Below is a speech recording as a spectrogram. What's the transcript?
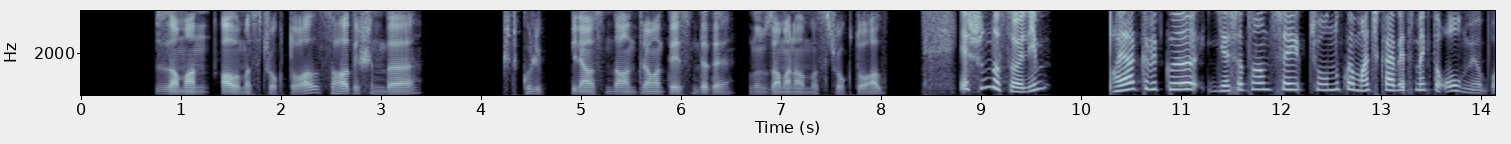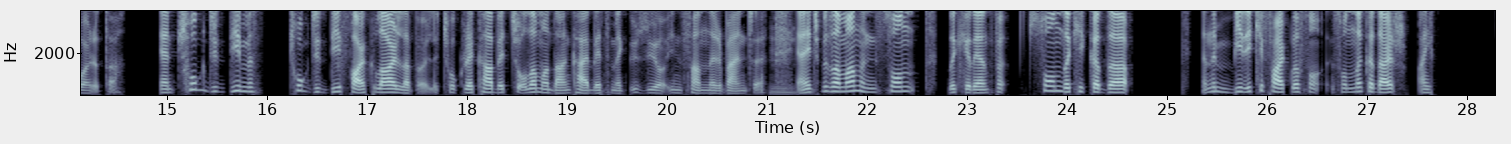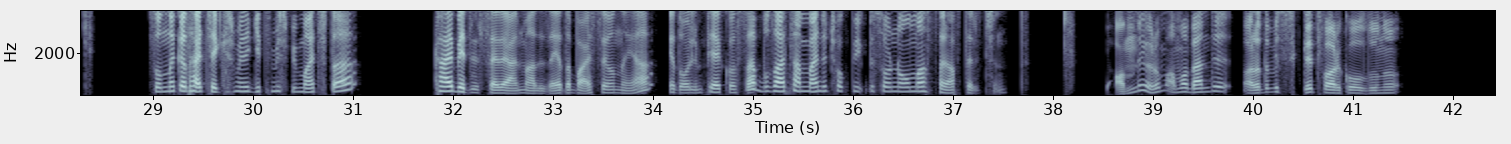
zaman alması çok doğal. Saha dışında işte kulüp binasında, antrenman tesisinde de bunun zaman alması çok doğal. Ya şunu da söyleyeyim. Hayal kırıklığı yaşatan şey çoğunlukla maç kaybetmek de olmuyor bu arada. Yani çok ciddi çok ciddi farklarla böyle çok rekabetçi olamadan kaybetmek üzüyor insanları bence. Hmm. Yani hiçbir zaman hani son dakikada yani son dakikada yani bir iki farkla son- sonuna kadar ay sonuna kadar çekişmeli gitmiş bir maçta kaybedilse Real Madrid'e ya da Barcelona'ya ya da Olympiakos'a bu zaten bence çok büyük bir sorun olmaz taraftar için. Anlıyorum ama ben de arada bir siklet farkı olduğunu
